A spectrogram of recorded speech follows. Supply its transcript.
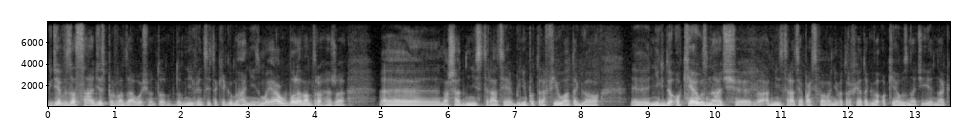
gdzie w zasadzie sprowadzało się to do mniej więcej takiego mechanizmu. Ja ubolewam trochę, że e, nasza administracja jakby nie potrafiła tego e, nigdy okiełznać, e, administracja państwowa nie potrafiła tego okiełznać i jednak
